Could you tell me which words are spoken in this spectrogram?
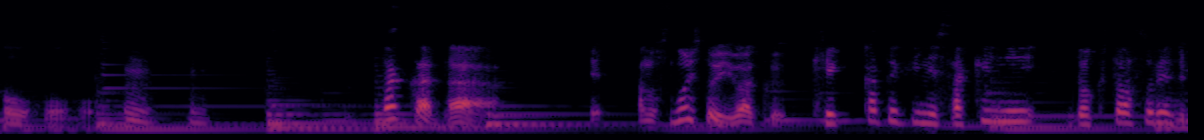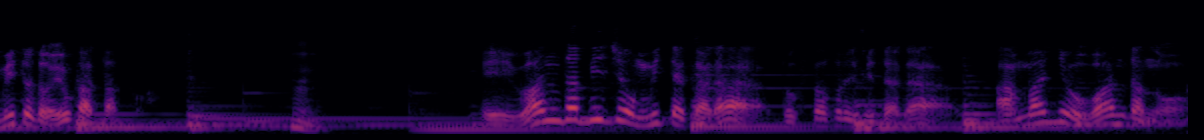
ほうほうほう。うんうんだから、えあのその人曰く、結果的に先にドクター・ストレンジ見てた方が良かったと。うんえーワンダービジョン見てから、ドクター・ストレンジ見たら、あまりにもワンダの、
